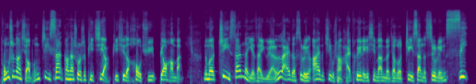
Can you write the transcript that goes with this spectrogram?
同时呢，小鹏 G 3刚才说的是 P7 啊，P7 的后驱标航版，那么 G 3呢也在原来的 460i 的基础上还推了一个新版本，叫做 G 3的 460C。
